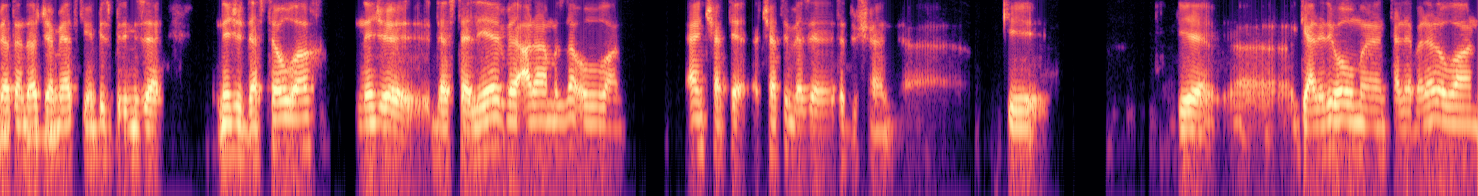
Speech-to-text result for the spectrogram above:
vətəndaş cəmiyyət kimi biz birimizə necə dəstək olaq, necə dəstəkləyək və aramızda olan ən çətin, çətin vəziyyətə düşən ə, e, ki, deyə ə, e, gəliri olmayan tələbələr olan,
